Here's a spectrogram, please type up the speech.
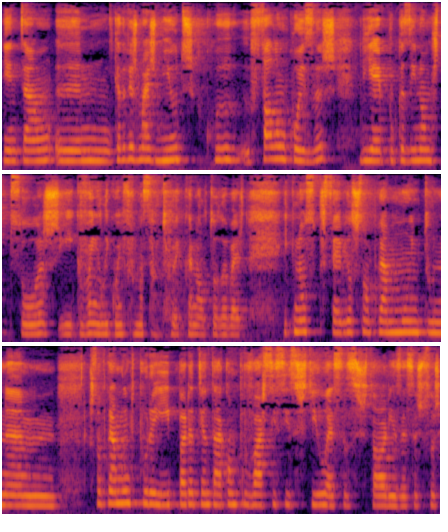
E então, um, cada vez mais miúdos que falam coisas de épocas e nomes de pessoas e que vêm ali com a informação toda e o canal todo aberto e que não se percebe, eles estão a pegar muito na estão a pegar muito por aí para tentar comprovar se isso existiu, essas histórias, essas pessoas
